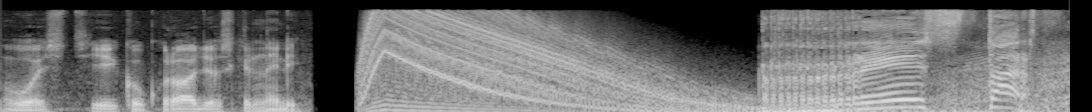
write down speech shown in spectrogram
uuesti Kuku raadios kell neli. Restart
